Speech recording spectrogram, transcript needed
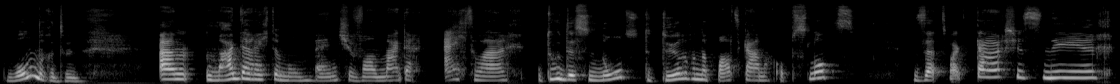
wonderen doen. En maak daar echt een momentje van. Maak daar echt waar. Doe desnoods de deur van de badkamer op slot. Zet wat kaarsjes neer.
